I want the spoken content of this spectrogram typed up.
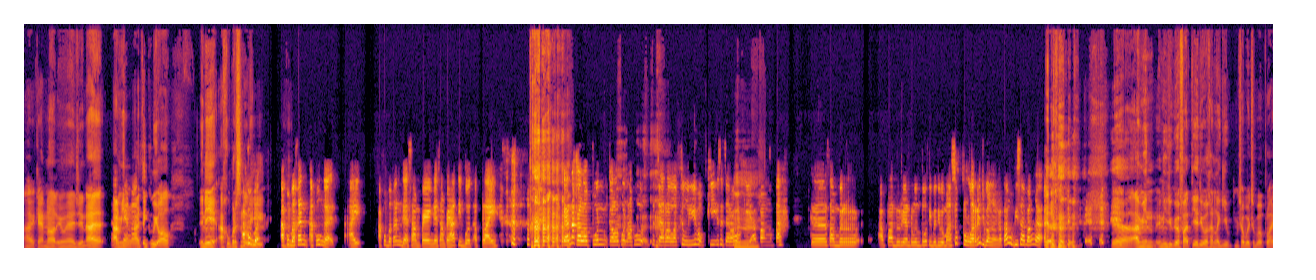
I cannot imagine. I I I mean, I cannot. think we all ini aku Aku ba personally aku mhm. bahkan aku nggak I aku bahkan nggak sampai nggak sampai hati buat apply. Karena kalaupun kalaupun aku secara luckily hoki secara hoki Mhm. apa entah kesamber apa durian runtuh tiba-tiba masuk keluarnya juga nggak tahu bisa apa enggak. Ya. yeah, I mean ini juga Fatia juga kan lagi coba-coba apply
